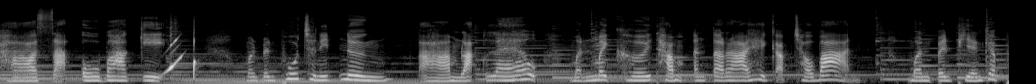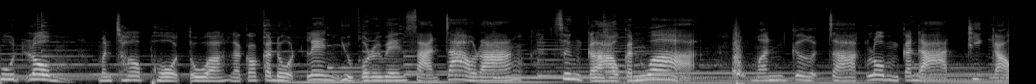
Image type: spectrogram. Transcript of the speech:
คาสะโอบากิ มันเป็นพูดชนิดหนึ่ง ตามหลักแล้ว มันไม่เคยทำอันตรายให้กับชาวบ้าน มันเป็นเพียงแค่พูดล่ม มันชอบโผล่ตัวแล้วก็กระโดดเล่นอยู่บริเวณศาลเจ้าร้าง ซึ่งกล่าวกันว่า มันเกิดจากล่มกระดาษที่เก่า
